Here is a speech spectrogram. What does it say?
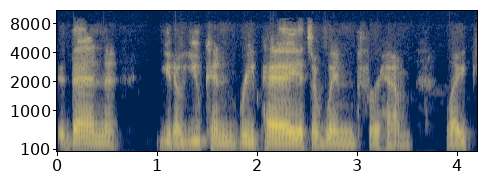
then you know you can repay. It's a win for him. Like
